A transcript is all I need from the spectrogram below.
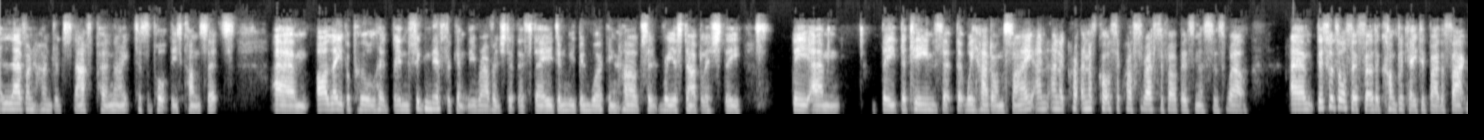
1,100 staff per night to support these concerts. Um, our labour pool had been significantly ravaged at this stage, and we've been working hard to re-establish the the um, the, the teams that, that we had on site, and and, and of course across the rest of our business as well. Um, this was also further complicated by the fact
